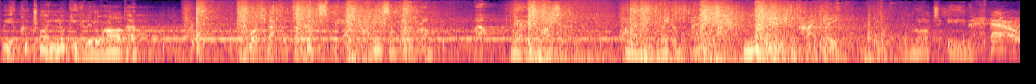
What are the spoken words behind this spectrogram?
Well, you could try looking a little harder. What's happened? Godspeed. I knew something was wrong. Well, now it's my turn. Rot in hell.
